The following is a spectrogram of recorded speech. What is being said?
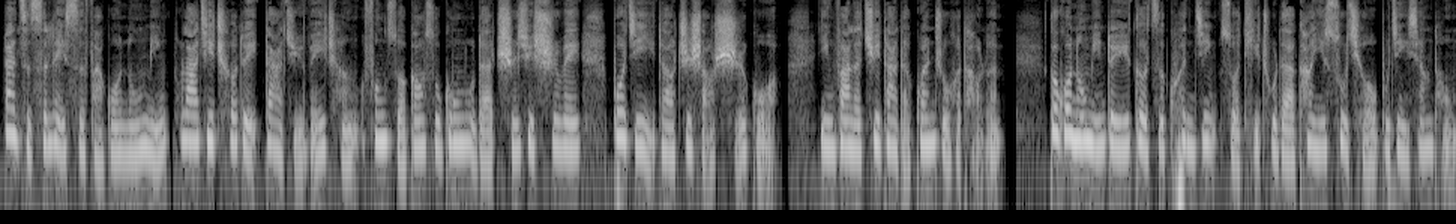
但此次类似法国农民拖拉机车队大举围城、封锁高速公路的持续示威，波及已到至少十国，引发了巨大的关注和讨论。各国农民对于各自困境所提出的抗议诉求不尽相同，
